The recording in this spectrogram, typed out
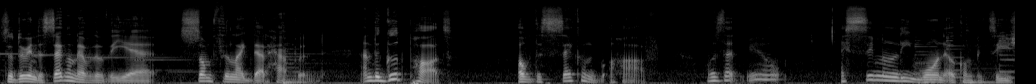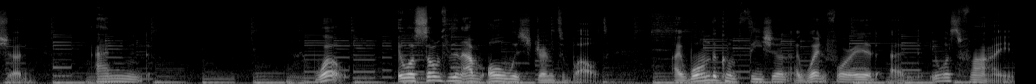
So during the second half of the year, something like that happened. And the good part of the second half was that, you know, I seemingly won a competition. And, well, it was something I've always dreamt about. I won the competition, I went for it, and it was fine.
